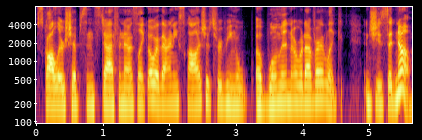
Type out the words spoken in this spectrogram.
scholarships and stuff and i was like oh are there any scholarships for being a, a woman or whatever? Like and she said no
